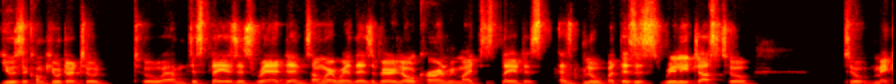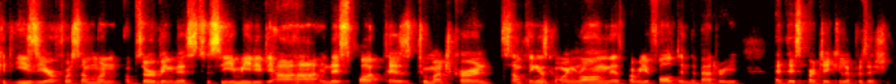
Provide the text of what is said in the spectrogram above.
use a computer to to um, display it as red and somewhere where there's a very low current we might display it as, as blue but this is really just to to make it easier for someone observing this to see immediately aha in this spot there's too much current something yeah. is going wrong there's probably a fault in the battery at this particular position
